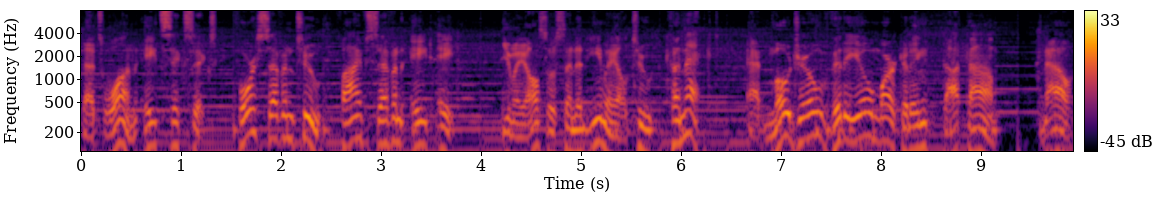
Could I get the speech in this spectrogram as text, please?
That's 1 866 472 5788. You may also send an email to connect at mojovideomarketing.com. Now,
